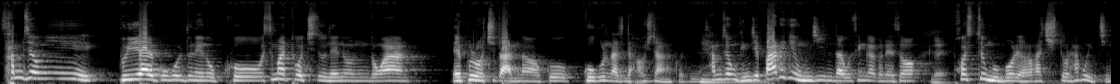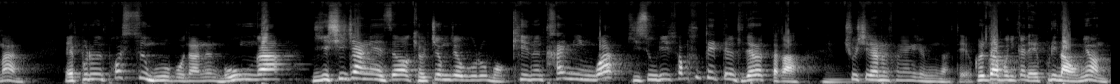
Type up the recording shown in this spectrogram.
삼성이 VR 고글도 내놓고 스마트워치도 내놓은 동안 애플워치도 안 나왔고 고글은 아직 나오지도 않았거든요. 음. 삼성은 굉장히 빠르게 움직인다고 생각을 해서 네. 퍼스트 무버로 여러 가지 시도를 하고 있지만 애플은 퍼스트 무버보다는 뭔가 이게 시장에서 결정적으로 먹히는 타이밍과 기술이 성숙될 때를 기다렸다가 음. 출시하는 성향이 좀 있는 것 같아요. 그러다 보니까 애플이 나오면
